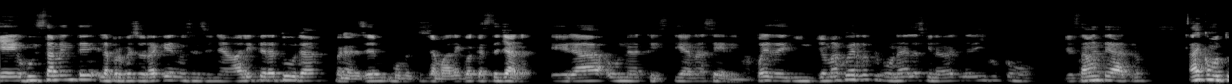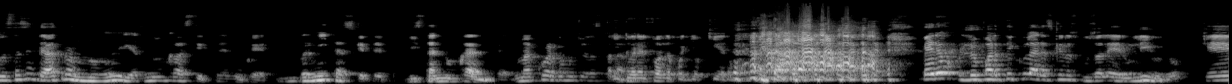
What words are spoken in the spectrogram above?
que justamente la profesora que nos enseñaba literatura, bueno, en ese momento se llamaba lengua castellana, era una cristiana acérrima. Pues yo me acuerdo que fue una de las que una vez me dijo como, yo estaba en teatro, ay, como tú estás en teatro, no deberías nunca vestirte de mujer, no permitas que te vistan nunca de mujer. No me acuerdo mucho de esas Y palabras. tú en el fondo, pues yo quiero. Pero lo particular es que nos puso a leer un libro que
